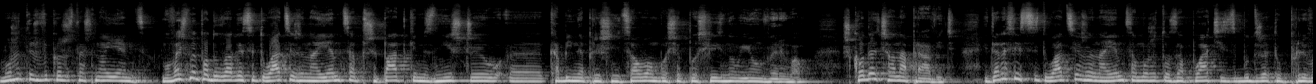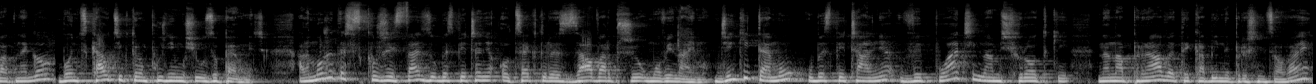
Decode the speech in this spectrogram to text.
Może też wykorzystać najemca. Bo weźmy pod uwagę sytuację, że najemca przypadkiem zniszczył e, kabinę prysznicową, bo się pośliznął i ją wyrwał. Szkodę trzeba naprawić. I teraz jest sytuacja, że najemca może to zapłacić z budżetu prywatnego bądź z kaucji, którą później musi uzupełnić. Ale może też skorzystać z ubezpieczenia OC, które zawarł przy umowie najmu. Dzięki temu ubezpieczalnia wypłaci nam środki na naprawę tej kabiny prysznicowej,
